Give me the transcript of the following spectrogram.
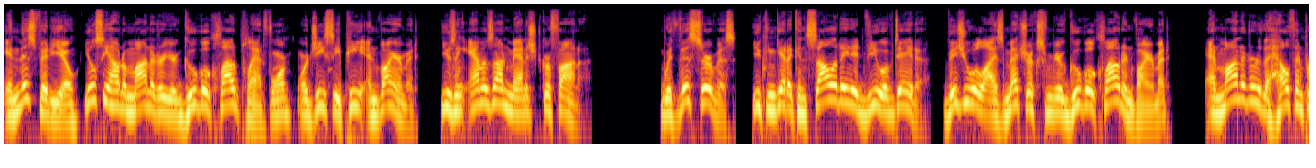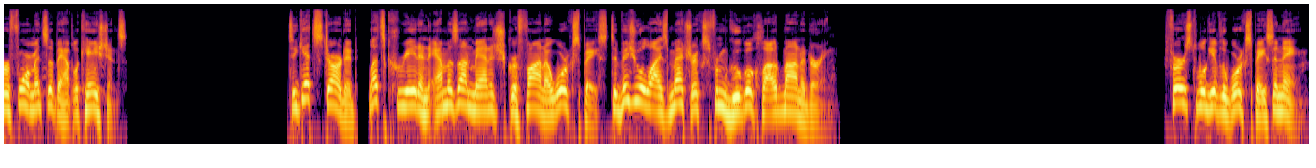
In this video, you'll see how to monitor your Google Cloud Platform or GCP environment using Amazon Managed Grafana. With this service, you can get a consolidated view of data, visualize metrics from your Google Cloud environment, and monitor the health and performance of applications. To get started, let's create an Amazon Managed Grafana workspace to visualize metrics from Google Cloud Monitoring. First, we'll give the workspace a name.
